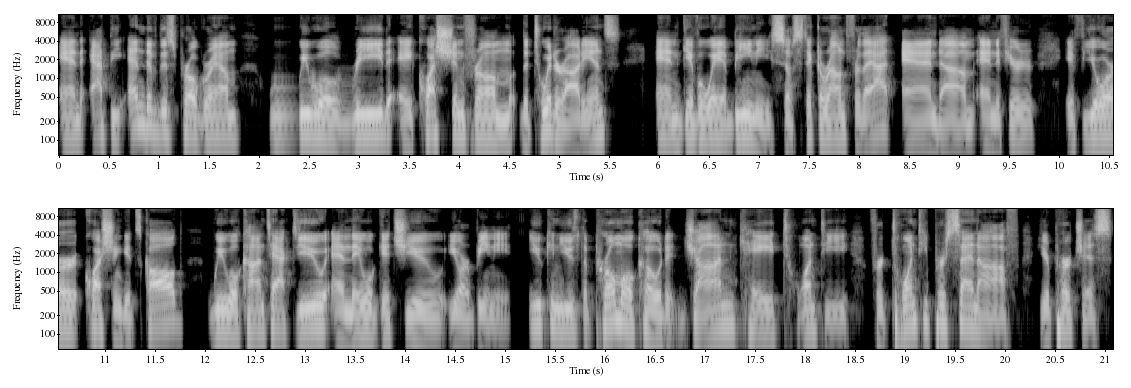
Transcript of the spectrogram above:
And at the end of this program, we will read a question from the Twitter audience and give away a beanie. So stick around for that. And um, and if your if your question gets called, we will contact you and they will get you your beanie. You can use the promo code Jon K20 for 20% off your purchase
